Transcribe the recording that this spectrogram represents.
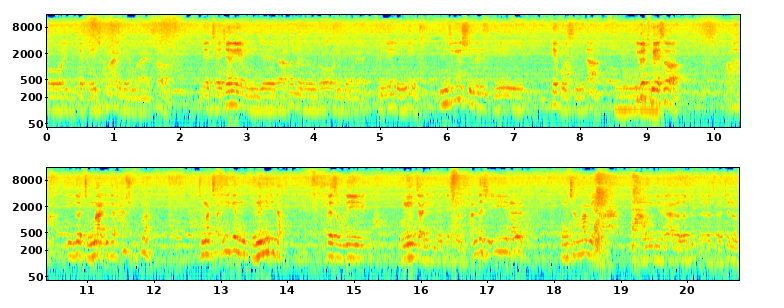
또 이렇게 동참하게 됨으로 해서 이제 재정의 문제가 어느 정도 이제 분명히 움직일 수 있는 분이 되고 있습니다. 이걸 통해서 아 이거 정말 이거 할 수 있구나. 정말 자- 이건 되는 일이다. 그래서 우리 동역자님들께서는 반드시 이 일을 동참하면 좋은 결과를 얻을 것을 저는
